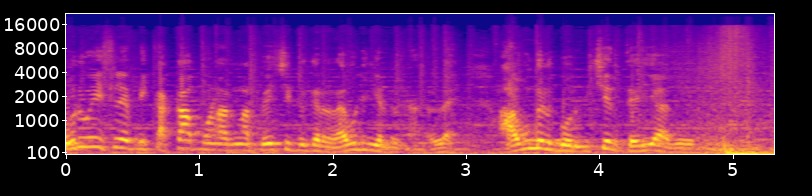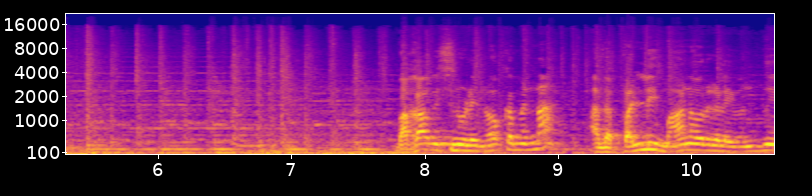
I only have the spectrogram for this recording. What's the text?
ஒரு வயசுல எப்படி கக்கா போனாருன்னா பேசிட்டு இருக்கிற ரவுடிங்கள் இருக்காங்கல்ல அவங்களுக்கு ஒரு விஷயம் தெரியாது. மகாவிஷ்ணுடைய நோக்கம் என்ன? அந்த பள்ளி மாணவர்களை வந்து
